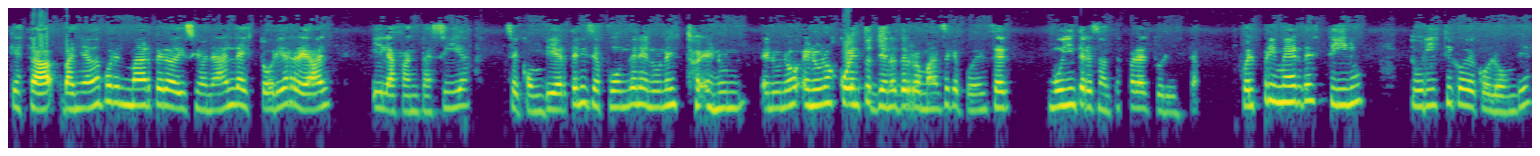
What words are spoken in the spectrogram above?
que está bañada por el mar, pero adicional la historia real y la fantasía se convierten y se funden en, una, en unos cuentos llenos de romance que pueden ser muy interesantes para el turista. Fue el primer destino turístico de Colombia.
